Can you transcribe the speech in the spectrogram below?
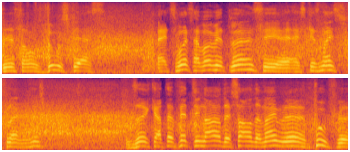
10, 11, 12 pièces. Ben, tu vois, ça va vite, là. C'est, euh, quasiment essoufflant, là. Dire, quand t'as fait une heure de char de même, là, pouf, là,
